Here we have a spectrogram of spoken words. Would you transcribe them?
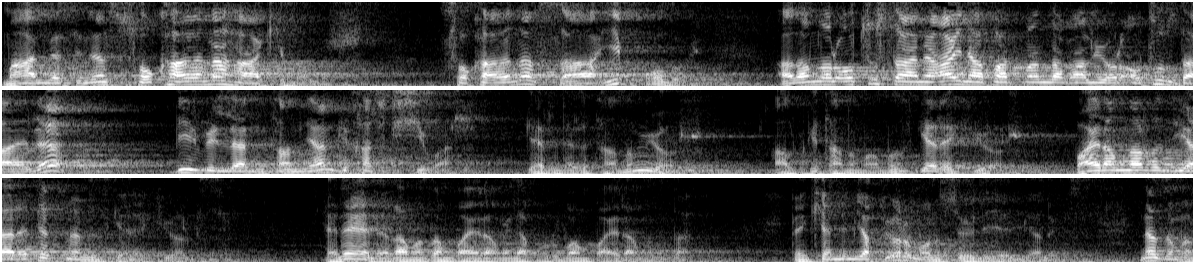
mahallesine, sokağına hakim olur. Sokağına sahip olur. Adamlar 30 tane aynı apartmanda kalıyor, 30 daire birbirlerini tanıyan birkaç kişi var. Gerileri tanımıyor. Halbuki tanımamız gerekiyor. Bayramlarda ziyaret etmemiz gerekiyor bizim. Hele hele Ramazan bayramıyla Kurban bayramında. Ben kendim yapıyorum onu söyleyeyim yalnız. Ne zaman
